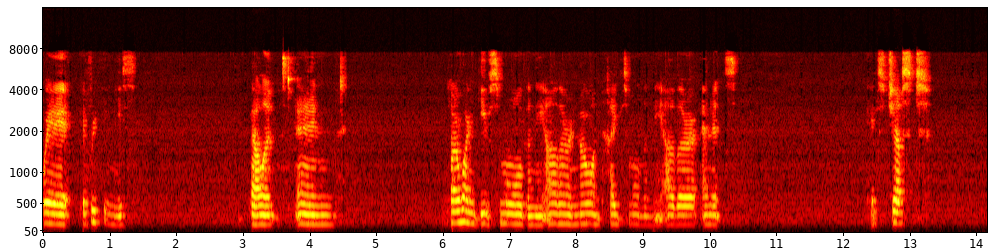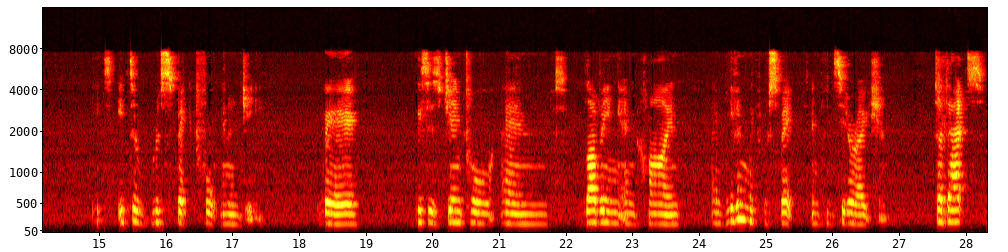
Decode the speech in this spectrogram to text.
where everything is balanced and no one gives more than the other and no one takes more than the other and it's it's just it's it's a respectful energy where this is gentle and loving and kind and given with respect and consideration. So that's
